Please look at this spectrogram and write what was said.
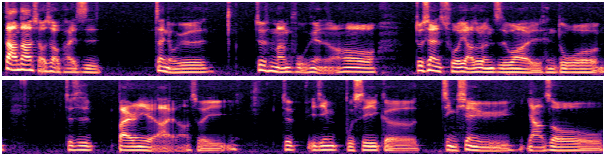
大大小小牌子在纽约就是蛮普遍的。然后就现在除了亚洲人之外，很多就是白人也爱啦，所以就已经不是一个仅限于亚洲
